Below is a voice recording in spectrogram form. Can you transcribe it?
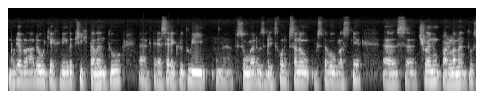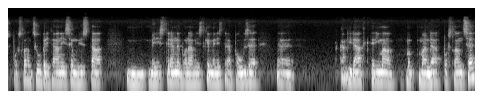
bude vládou těch nejlepších talentů, eh, které se rekrutují eh, v souladu s britskou nepsanou ústavou vlastně z členů parlamentu, z poslanců. Británii se může stát mm, ministrem nebo náměstkem ministra pouze kandidát, který má mandát poslance.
